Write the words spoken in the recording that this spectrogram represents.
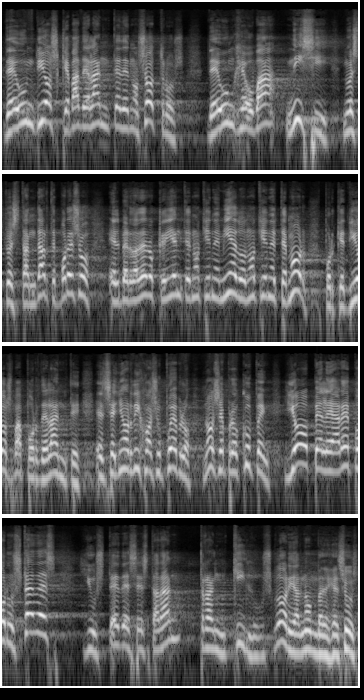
de un Dios que va delante de nosotros, de un Jehová Nisi, nuestro estandarte. Por eso el verdadero creyente no tiene miedo, no tiene temor, porque Dios va por delante. El Señor dijo a su pueblo, no se preocupen, yo pelearé por ustedes y ustedes estarán tranquilos. Gloria al nombre de Jesús.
